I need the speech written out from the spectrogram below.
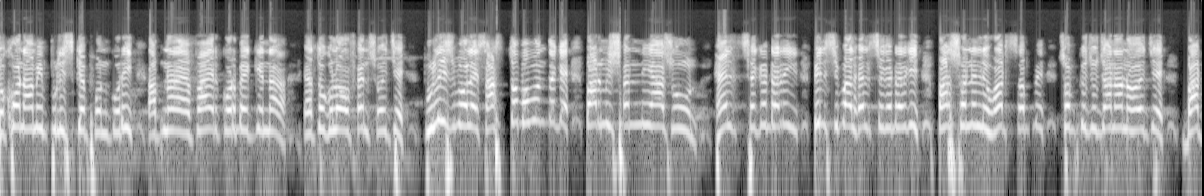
যখন আমি পুলিশকে ফোন করি, আপনারা এফআইআর করবে কিনা, এতগুলো অফেন্স হয়েছে, পুলিশ বলে স্বাস্থ্য ভবন থেকে পারমিশন নিয়ে আসুন। Health secretary principal health secretary personally হোয়াটসঅ্যাপে সবকিছু জানানো হয়েছে বাট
